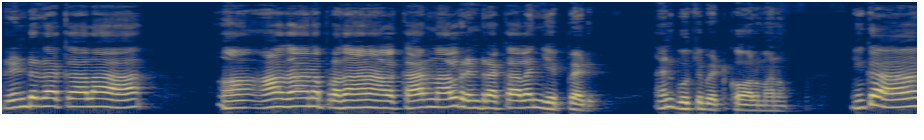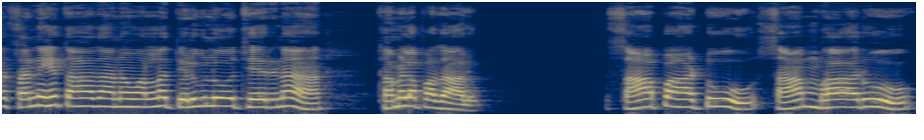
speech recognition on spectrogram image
రెండు రకాల ఆదాన ప్రధానాల కారణాలు రెండు రకాలని చెప్పాడు అని గుర్తుపెట్టుకోవాలి మనం. ఇంకా సన్నిహిత ఆదానం వలన తెలుగులో చేరిన తమిళ పదాలు సాపాటు సాంబారు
